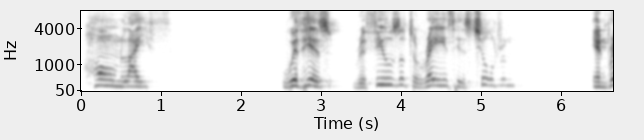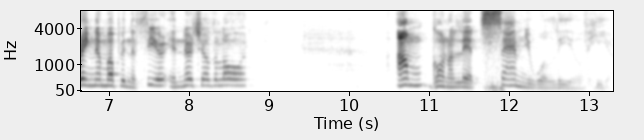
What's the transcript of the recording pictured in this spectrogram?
home life, with his refusal to raise his children and bring them up in the fear and nurture of the Lord, I'm going to let Samuel live here.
